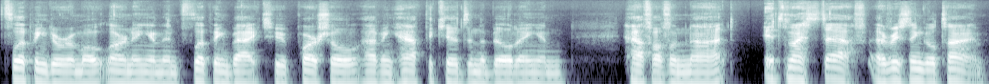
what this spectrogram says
flipping to remote learning and then flipping back to partial, having half the kids in the building and half of them not. It's my staff every single time.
